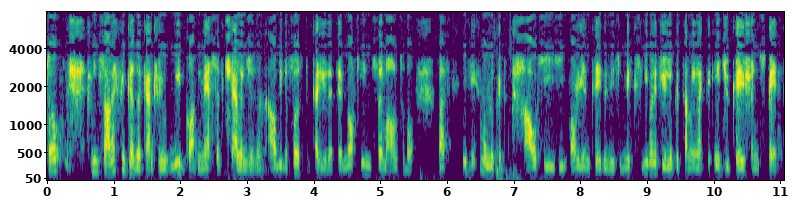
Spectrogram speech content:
So, I mean, South Africa as a country, we've got massive challenges, and I'll be the first to tell you that they're not insurmountable. But if you have a look at how he, he orientated his mix, even if you look at something like the education spend,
